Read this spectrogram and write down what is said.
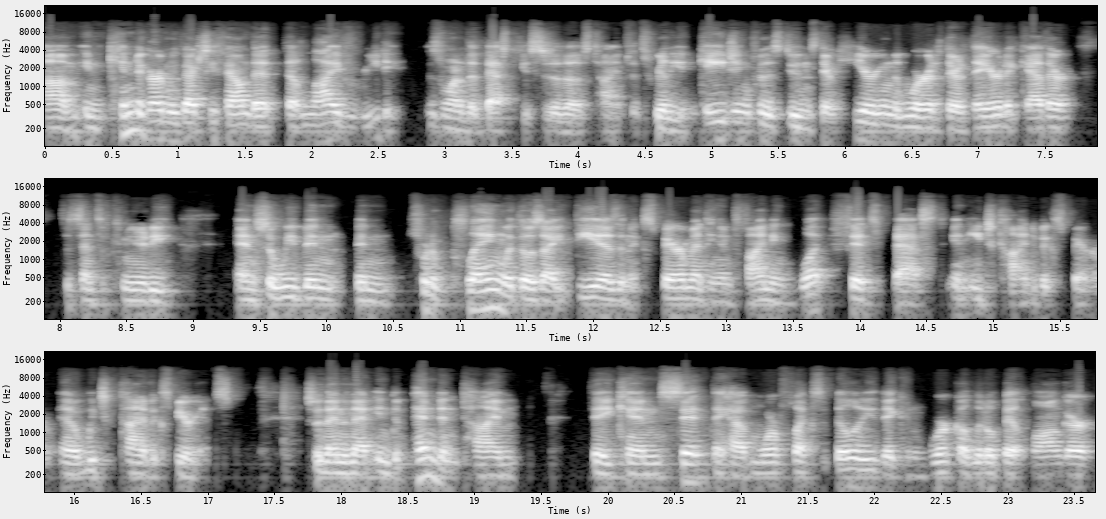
Um, in kindergarten, we've actually found that, that live reading is one of the best uses of those times. It's really engaging for the students. They're hearing the words, they're there together. It's a sense of community. And so we've been, been sort of playing with those ideas and experimenting and finding what fits best in each kind of experiment, uh, which kind of experience. So then in that independent time, they can sit, they have more flexibility, they can work a little bit longer,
